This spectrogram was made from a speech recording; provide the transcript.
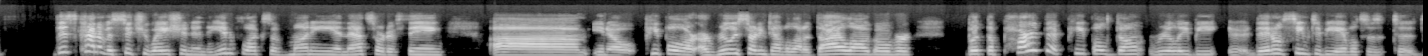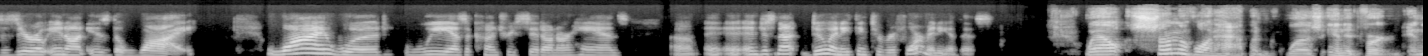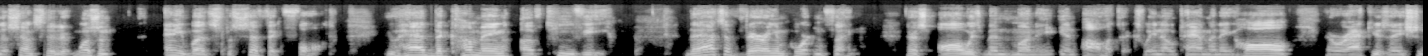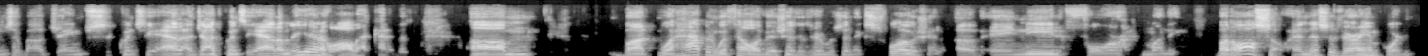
this kind of a situation and the influx of money and that sort of thing, um, you know, people are, are really starting to have a lot of dialogue over. But the part that people don't really be, uh, they don't seem to be able to, to, to zero in on is the why. Why would we as a country sit on our hands um, and, and just not do anything to reform any of this? Well, some of what happened was inadvertent in the sense that it wasn't anybody's specific fault. You had the coming of TV. That's a very important thing. There's always been money in politics. We know Tammany Hall. There were accusations about James Quincy, Ad- John Quincy Adams. You know all that kind of business. Um, but what happened with television is there was an explosion of a need for money. But also, and this is very important,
